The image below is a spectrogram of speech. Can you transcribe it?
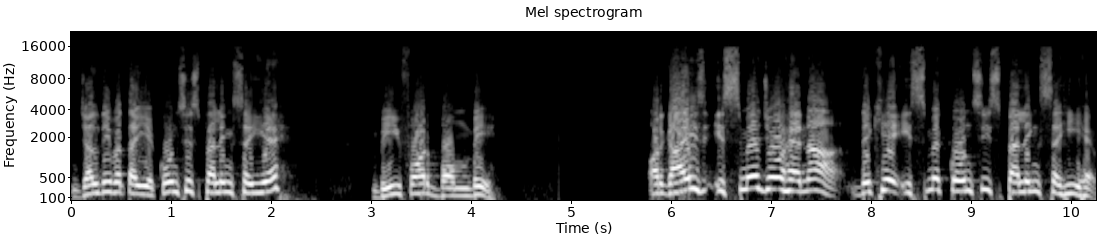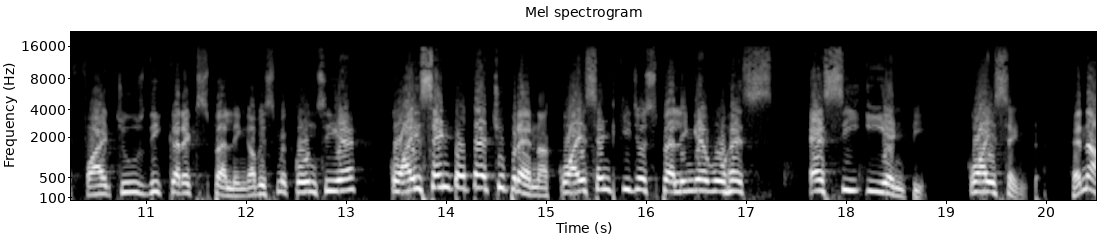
जल्दी बताइए, कौन सी स्पेलिंग सही है? बी फॉर बॉम्बे और गाइस इसमें जो है ना, देखिए, इसमें कौन सी स्पेलिंग सही है? Five choose the correct spelling अब इसमें कौन सी है? क्वाइसेंट होता है, चुप रहना. क्वाइसेंट की जो स्पेलिंग है, वो है S C E N T quiescent है ना?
